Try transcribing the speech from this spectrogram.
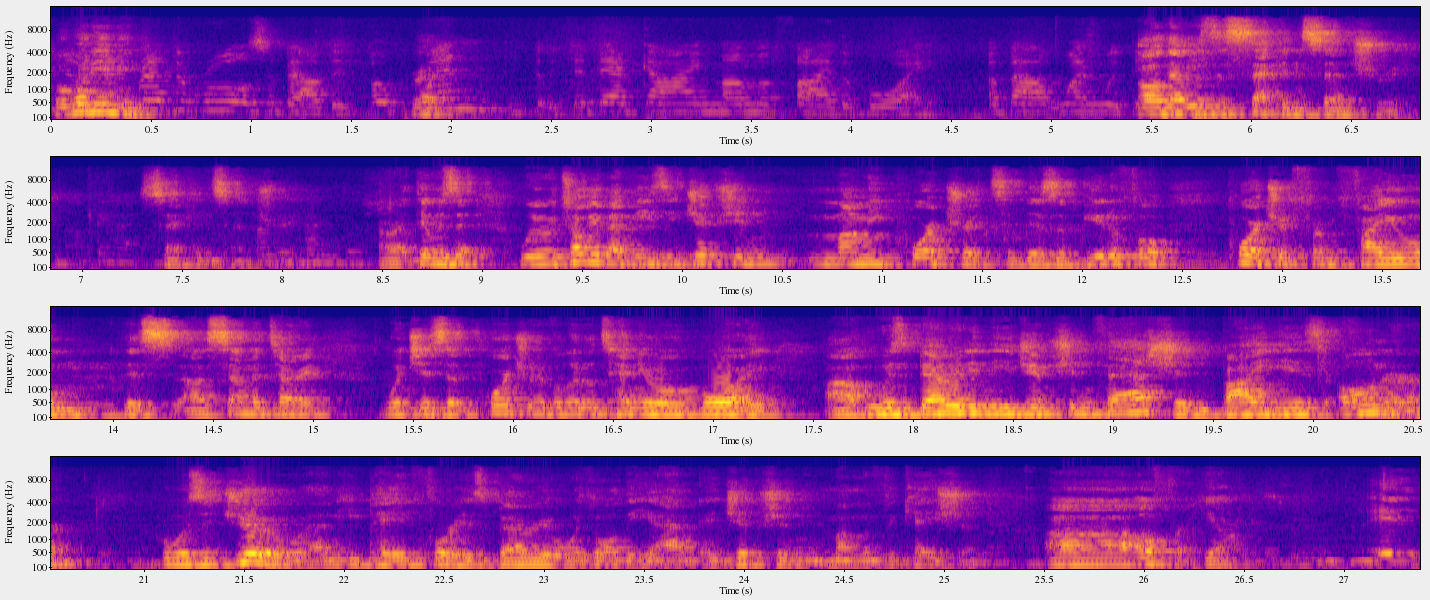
But what do you mean? I read the rules about it, but when did that guy mummify the boy? About when would? Oh, that was the second century. Second century. All right. There was a, we were talking about these Egyptian mummy portraits, and there's a beautiful portrait from Fayum, this uh, cemetery, which is a portrait of a little 10-year-old boy uh, who was buried in the Egyptian fashion by his owner, who was a Jew, and he paid for his burial with all the uh, Egyptian mummification. Uh, Ofer, yeah. it,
